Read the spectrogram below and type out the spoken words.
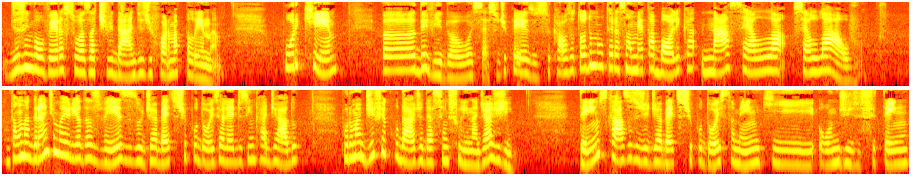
desenvolver as suas atividades de forma plena. Por quê? uh, devido ao excesso de peso. Isso causa toda uma alteração metabólica na célula, célula alvo. Então, na grande maioria das vezes, o diabetes tipo 2 ele é desencadeado por uma dificuldade dessa insulina de agir. Tem os casos de diabetes tipo 2 também, que, onde se tem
